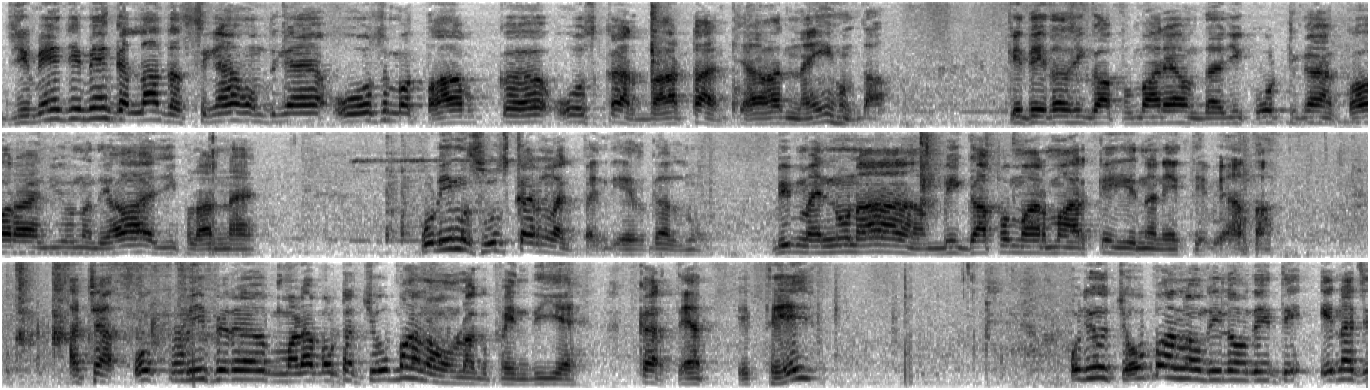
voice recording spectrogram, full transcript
ਜਿਵੇਂ ਜਿਵੇਂ ਗੱਲਾਂ ਦੱਸੀਆਂ ਹੁੰਦੀਆਂ, ਉਸ ਮੁਤਾਬਕ ਉਸ ਘਰ ਦਾ ਢਾਂਚਾ ਨਹੀਂ ਹੁੰਦਾ। ਕਿਤੇ ਤਾਂ ਅਸੀਂ ਗੱਪ ਮਾਰਿਆ ਹੁੰਦਾ ਜੀ, ਕੋਠੀਆਂ ਕੋਹਰਾਂ ਜੀ, ਉਹਨਾਂ ਦੇ ਆਹ ਹੈ ਜੀ, ਫਲਾਨਾ ਕੁੜੀ ਮਹਿਸੂਸ ਕਰਨ ਲੱਗ ਪੈਂਦੀ ਹੈ ਇਸ ਗੱਲ ਨੂੰ, ਵੀ ਮੈਨੂੰ ਨਾ ਵੀ ਗੱਪ ਮਾਰ ਮਾਰ ਕੇ ਇਹਨਾਂ ਨੇ ਇੱਥੇ ਵਿਆਹ ਤਾਂ ਅੱਛਾ, ਉਹ ਕੁੜੀ ਫਿਰ ਮਾੜਾ ਮੋਟਾ ਚੋਭਾ ਲਾਉਣ ਲੱਗ ਪੈਂਦੀ ਹੈ ਘਰ ਤੇ ਇੱਥੇ। ਉਹ ਜਦੋਂ ਚੋਭਾ ਲਾਉਂਦੀ ਲਾਉਂਦੀ ਤੇ ਇਹਨਾਂ 'ਚ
